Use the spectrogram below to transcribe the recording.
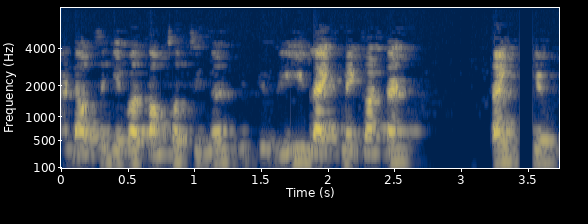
and also give a thumbs up signal if you really like my content. Thank you.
